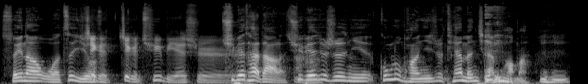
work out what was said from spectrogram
所以呢，我自己这个这个区别是区别太大了。区别就是你公路跑，你就天安门前跑嘛。嗯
